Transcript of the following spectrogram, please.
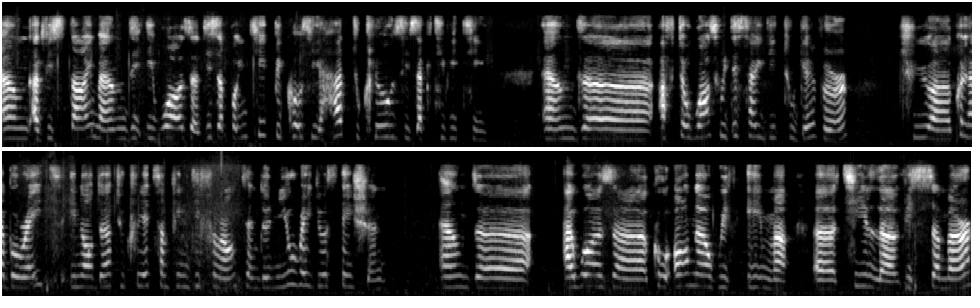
and at this time and he was uh, disappointed because he had to close his activity and uh, afterwards we decided together to collaborate in order to create something different and a new radio station. And uh, I was uh, co-owner with him uh, till uh, this summer.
